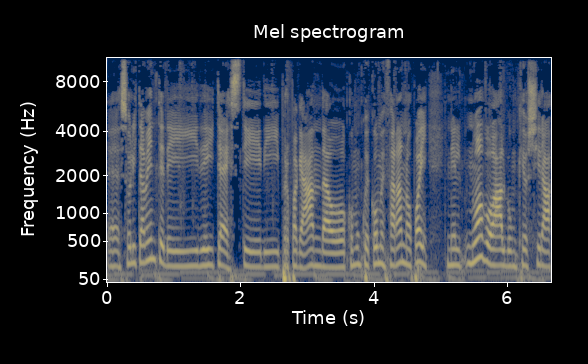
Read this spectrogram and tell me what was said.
eh, solitamente dei, dei testi di propaganda o comunque come faranno poi nel nuovo album che uscirà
